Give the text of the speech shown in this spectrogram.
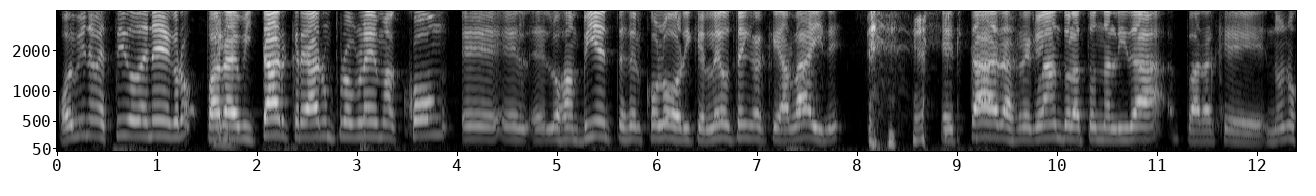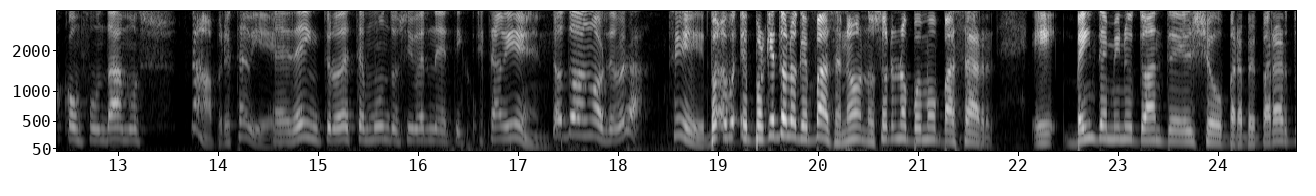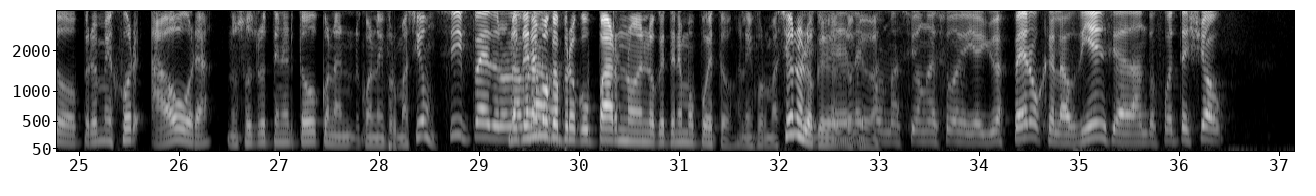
Hoy vine vestido de negro para Sí. evitar crear un problema con eh, el- eh, los ambientes del color y que Leo tenga que al aire estar arreglando la tonalidad para que no nos confundamos No, pero está bien. eh, dentro de este mundo cibernético. Está bien. Todo, todo en orden, ¿verdad? Sí, por- eh, porque esto es lo que pasa, ¿no? Nosotros no podemos pasar eh, 20 minutos antes del show para preparar todo, pero es mejor ahora nosotros tener todo con la, con la información. Sí, Pedro. No tenemos que preocuparnos en lo que tenemos puesto. La información es lo que, Eh, lo la que va. información, eso es. Yo- espero que la audiencia de Dando Fuerte Show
